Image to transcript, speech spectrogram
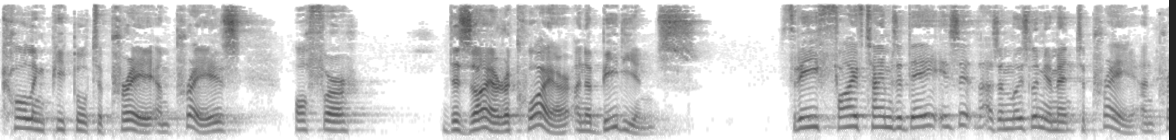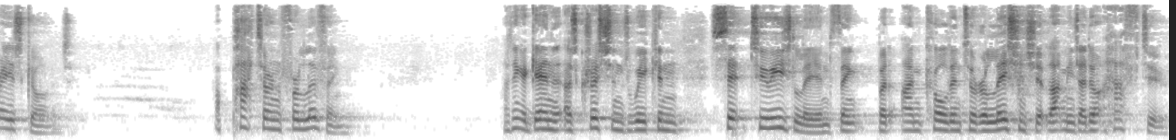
calling people to pray and praise, offer, desire, require an obedience. Three, five times a day, is it that as a Muslim you're meant to pray and praise God? A pattern for living. I think again, as Christians, we can sit too easily and think, but I'm called into a relationship. That means I don't have to.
